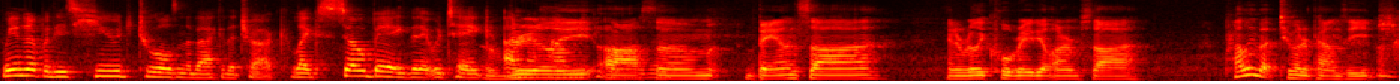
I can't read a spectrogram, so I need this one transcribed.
we ended up with these huge tools in the back of the truck, like so big that it would take a I don't know how many really people to move them. awesome bandsaw and a really cool radial arm saw. Probably about 200 pounds each. Oh my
